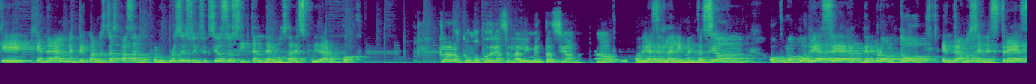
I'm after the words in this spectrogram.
que generalmente cuando estás pasando por un proceso infeccioso sí tendemos a descuidar un poco. Claro, como podría ser la alimentación, ¿no? Podría ser la alimentación o como podría ser de pronto entramos en estrés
